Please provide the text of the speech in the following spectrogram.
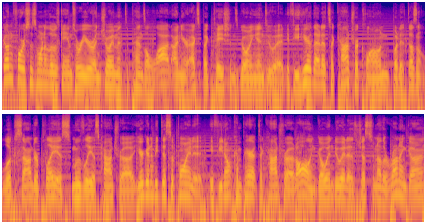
Gunforce is one of those games where your enjoyment depends a lot on your expectations going into it. If you hear that it's a Contra clone, but it doesn't look, sound, or play as smoothly as Contra, you're going to be disappointed. If you don't compare it to Contra at all and go into it as just another run and gun,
